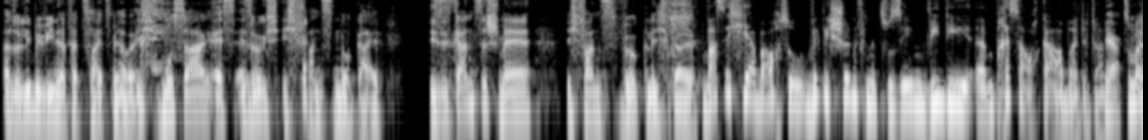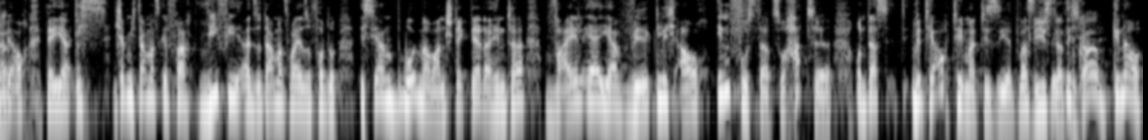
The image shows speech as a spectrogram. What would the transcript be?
also liebe Wiener, verzeiht's mir, aber ich muss sagen, es, es wirklich, ich fand's nur geil. Dieses ganze Schmäh, ich fand's wirklich geil. Was ich hier aber auch so wirklich schön finde zu sehen, wie die ähm, Presse auch gearbeitet hat. Ja. Zum Beispiel Ja. auch der ja, ich, ich habe mich damals gefragt, wie viel, also damals war ja sofort, so, ist ja ein Böhmermann, steckt der dahinter, weil er ja wirklich auch Infos dazu hatte. Und das wird ja auch thematisiert. Was Wie es dazu wirklich, kam. Genau.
